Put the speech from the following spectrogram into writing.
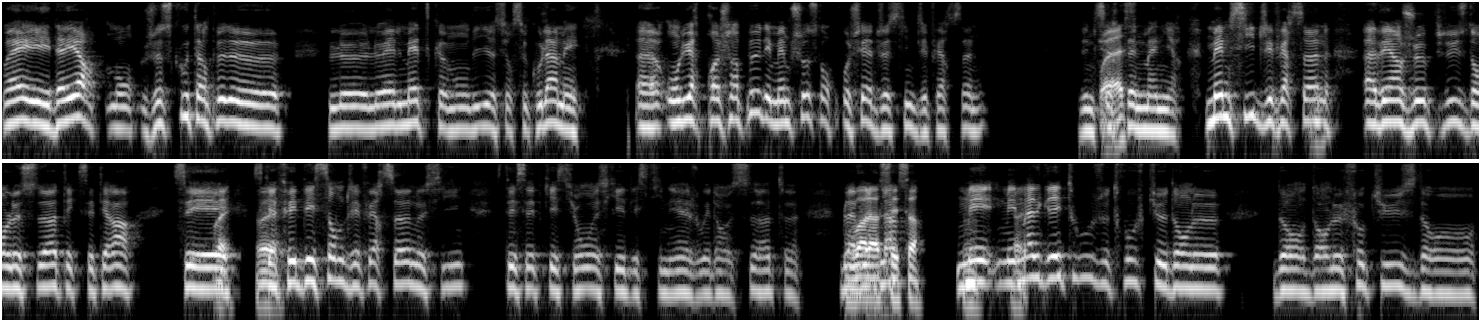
Ouais, et d'ailleurs, bon, je scoute un peu de, le, le helmet, comme on dit sur ce coup-là, mais on lui reproche un peu les mêmes choses qu'on reprochait à Justin Jefferson d'une certaine manière. Même si Jefferson avait un jeu plus dans le slot, etc. C'est ce qui a fait descendre Jefferson aussi. C'était cette question est-ce qu'il est destiné à jouer dans le slot euh, Voilà, c'est ça. Mm. Mais, mais malgré tout, je trouve que dans le, dans, dans le focus, dans,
